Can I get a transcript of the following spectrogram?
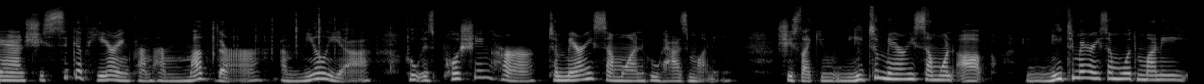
and she's sick of hearing from her mother, Amelia, who is pushing her to marry someone who has money. She's like, you need to marry someone up. You need to marry someone with money.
